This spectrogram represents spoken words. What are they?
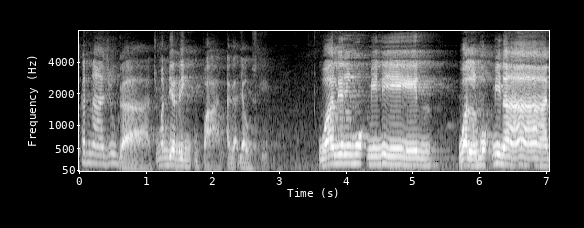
Kena juga. Cuman dia ring empat, agak jauh sedikit. Walil mu'minin wal mu'minat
